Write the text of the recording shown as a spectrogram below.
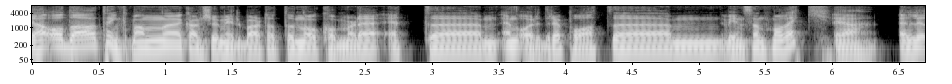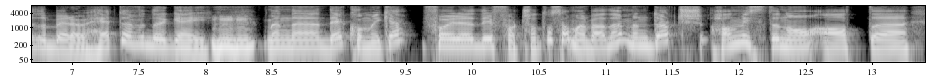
Ja, og da tenker man eh, kanskje umiddelbart at nå kommer det et, eh, en ordre på at eh, Vincent må vekk. Ja, a little bit of hate of the gay. Men uh, det kom ikke, for de fortsatte å samarbeide. Men Dutch han visste nå at uh,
